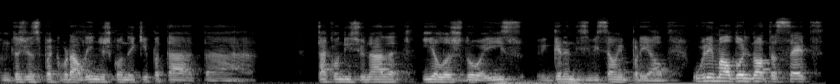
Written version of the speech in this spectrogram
muitas vezes para quebrar linhas quando a equipa está. Tá, está condicionada e ele ajudou a isso. Grande exibição imperial. O Grimaldo lhe nota 7,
